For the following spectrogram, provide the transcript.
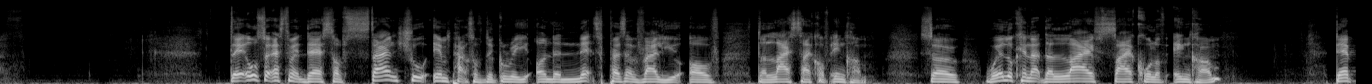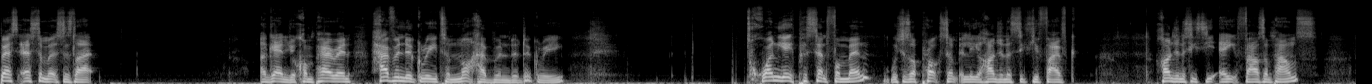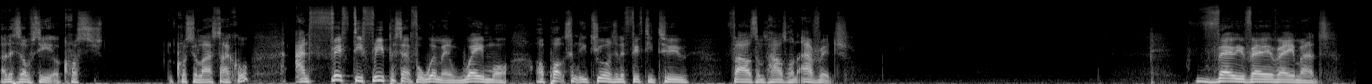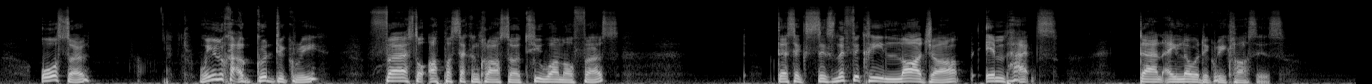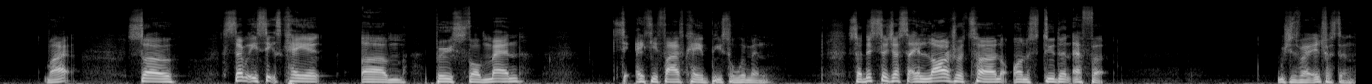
They also estimate their substantial impacts of degree on the net present value of the life cycle of income. So we're looking at the life cycle of income. Their best estimates is like, again, you're comparing having a degree to not having the degree. 28% for men, which is approximately 165 168,000 pounds. And this is obviously across across your life cycle. And 53% for women, way more, approximately 252,000 pounds on average. Very, very, very mad. Also, when you look at a good degree, first or upper second class, so 2 1 or first, there's a significantly larger impacts than a lower degree classes. Right? So 76k um, boost for men, 85k boost for women. So this suggests a large return on student effort, which is very interesting.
